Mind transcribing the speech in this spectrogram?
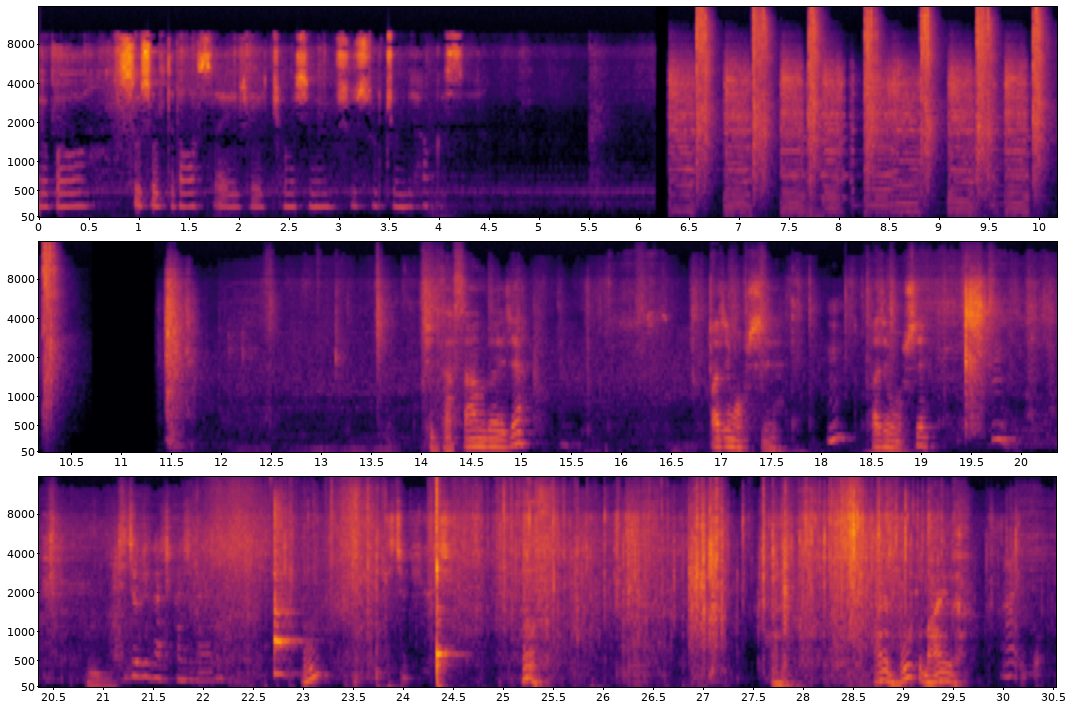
여보 수술 들어갔어요. 이제 좀 있으면 수술 준비하고 있어요. 지금 다 쌓은 거야 이제? 빠짐없이 응? 빠짐없이? 기저귀까지 가져가야 돼. 응? 기저귀까지. 아니 뭐 이렇게 많이 가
